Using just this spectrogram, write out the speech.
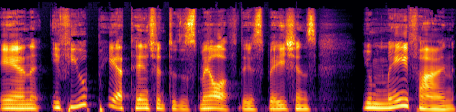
And if you pay attention to the smell of these patients, you may find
